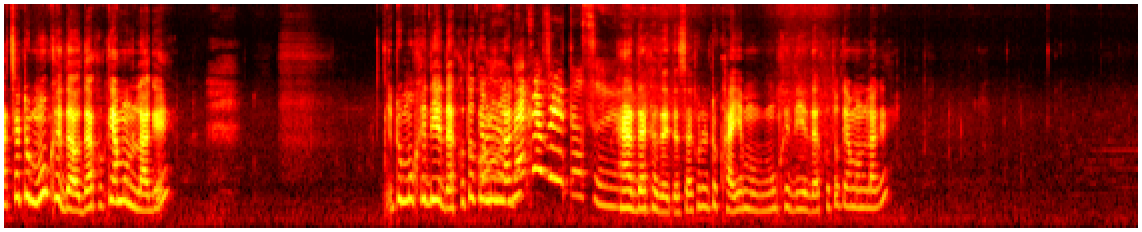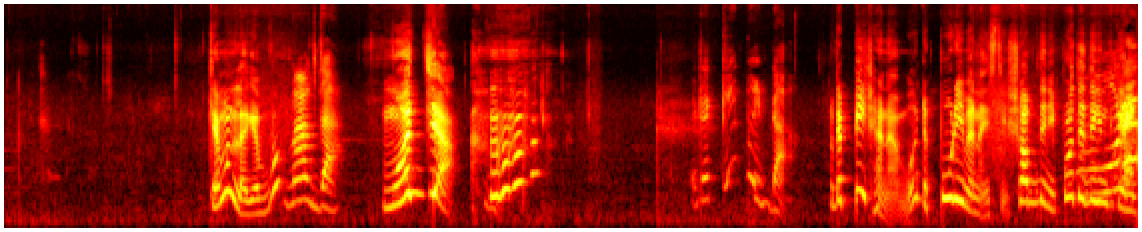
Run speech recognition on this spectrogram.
আচ্ছা একটু মুখে দাও দেখো কেমন লাগে। একটু মুখে দিয়ে দেখো তো কেমন লাগে। হ্যাঁ দেখা যাইতেছে। এখন একটু খাইয়ে মুখে দিয়ে দেখো তো কেমন লাগে। কেমন লাগে আব্বু? মজা। ওটা পিঠা না আব্বু এটা পুরি বানাইছি। সব দিনই প্রতিদিন কেন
